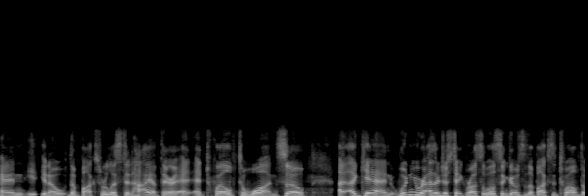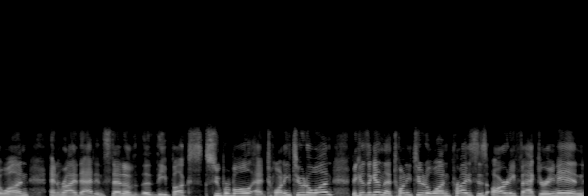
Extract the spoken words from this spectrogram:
and you know the Bucks were listed high up there at, at twelve to one. So again, wouldn't you rather just take Russell Wilson goes to the Bucks at 12 to 1 and ride that instead of the, the Bucks Super Bowl at 22 to 1? Because again, that 22 to 1 price is already factoring in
